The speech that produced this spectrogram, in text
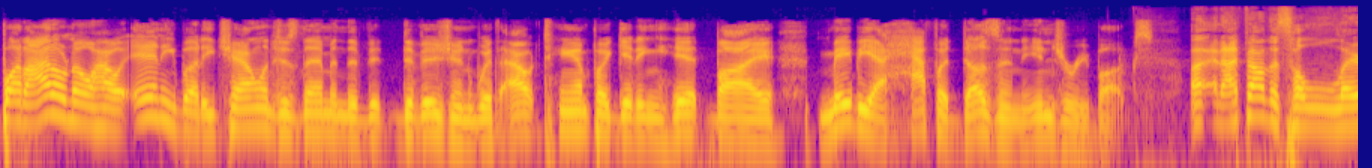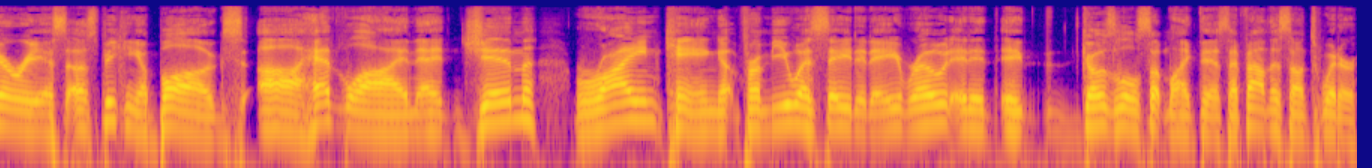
But I don't know how anybody challenges them in the v- division without Tampa getting hit by maybe a half a dozen injury bugs. Uh, and I found this hilarious. Uh, speaking of bugs, uh, headline that Jim Reineking from USA Today wrote, and it, it goes a little something like this. I found this on Twitter.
